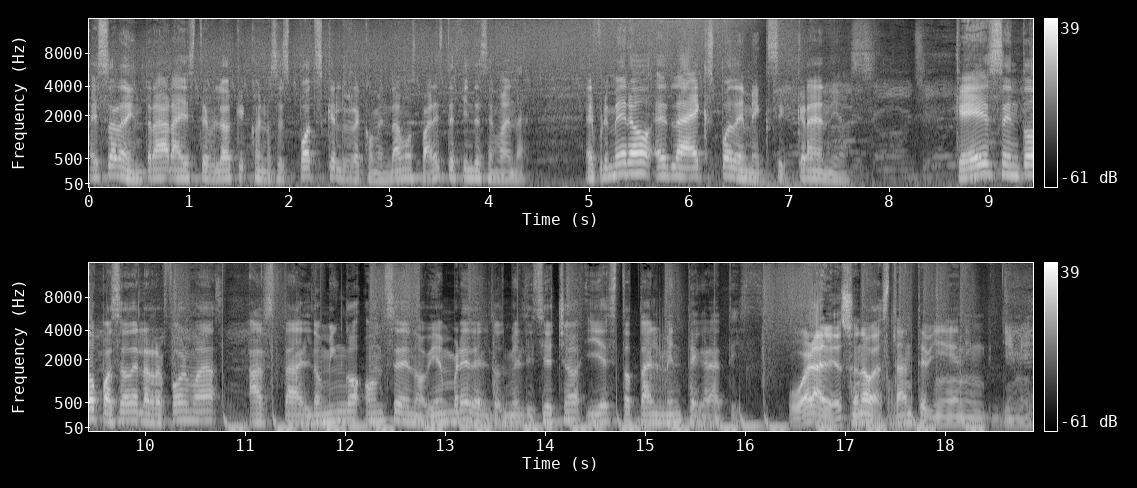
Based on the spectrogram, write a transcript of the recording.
es hora de entrar a este bloque con los spots que les recomendamos para este fin de semana. El primero es la Expo de Mexicráneos, que es en todo Paseo de la Reforma hasta el domingo 11 de noviembre del 2018 y es totalmente gratis. Órale, suena bastante bien, Jimmy.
